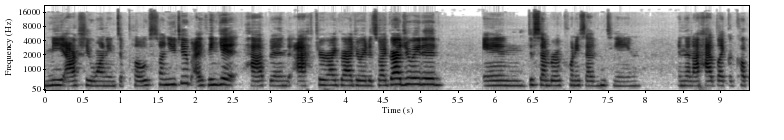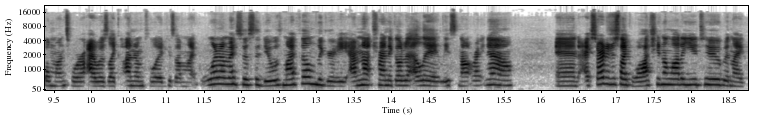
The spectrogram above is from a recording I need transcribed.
me actually wanting to post on YouTube, I think it happened after I graduated. So I graduated in December of 2017 and then I had like a couple months where I was like unemployed because I'm like, what am I supposed to do with my film degree? I'm not trying to go to LA, at least not right now. And I started just like watching a lot of YouTube, and like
